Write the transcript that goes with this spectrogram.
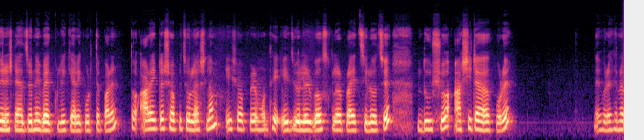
জিনিস নেওয়ার জন্য এই ব্যাগগুলি ক্যারি করতে পারেন। তো আরেকটা শপে চলে আসলাম। এই শপের মধ্যে এই জুয়েলারি বক্সগুলোর প্রাইস ছিল হচ্ছে দুশো আশি টাকা করে। দেখুন, এখানে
